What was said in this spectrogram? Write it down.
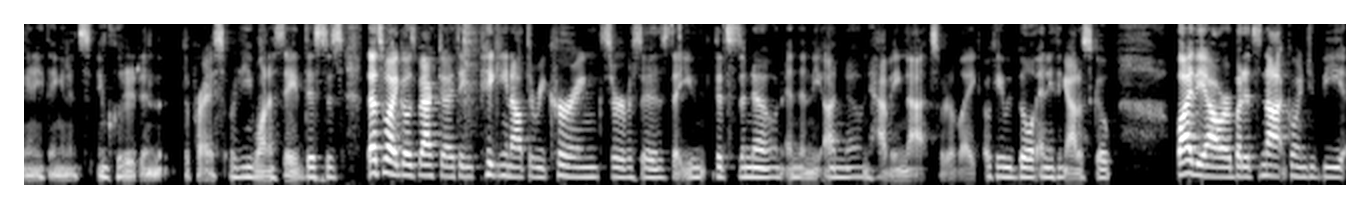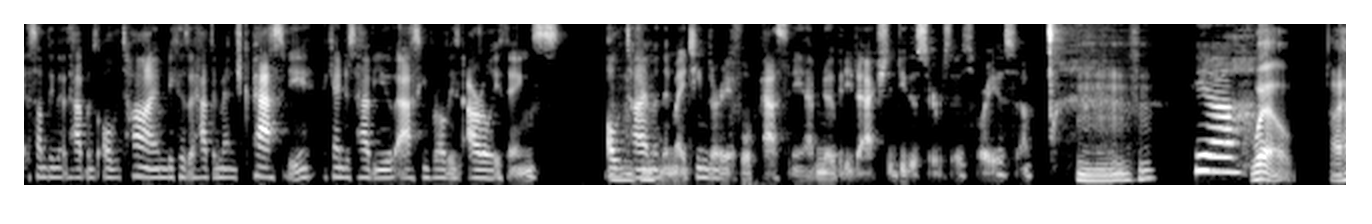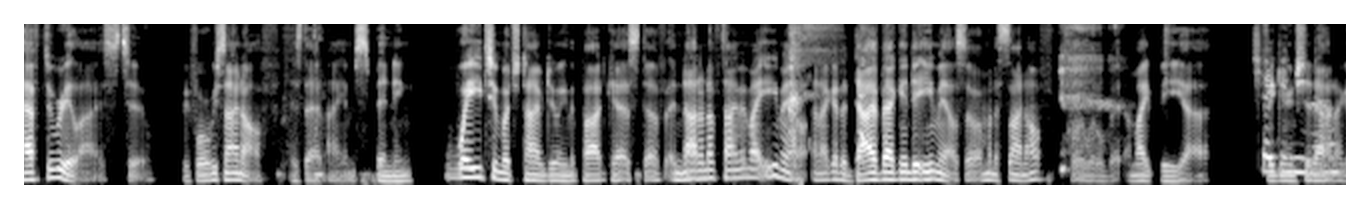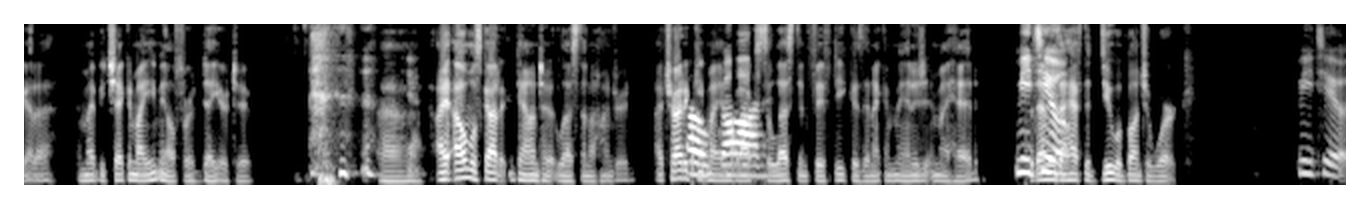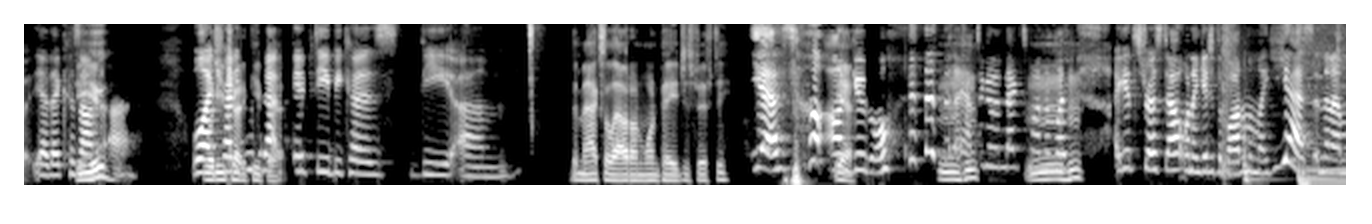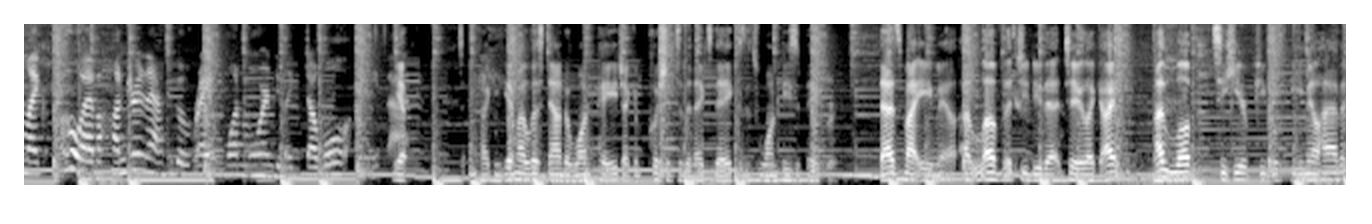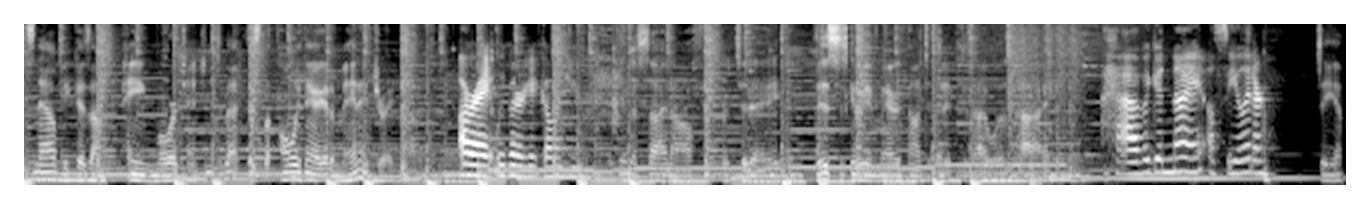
anything and it's included in the price or do you want to say this is that's why it goes back to i think picking out the recurring services that you that's the known and then the unknown having that sort of like okay we bill anything out of scope by the hour but it's not going to be something that happens all the time because i have to manage capacity i can't just have you asking for all these hourly things all mm-hmm. the time and then my team's already at full capacity i have nobody to actually do the services for you so mm-hmm. yeah well I have to realize too, before we sign off, is that I am spending way too much time doing the podcast stuff and not enough time in my email. And I got to dive back into email. So I'm going to sign off for a little bit. I might be uh, figuring shit out. I got to, I might be checking my email for a day or two. Uh, yeah. I almost got it down to less than 100. I try to keep oh, my God. inbox to less than 50 because then I can manage it in my head. Me too. I have to do a bunch of work. Me too. Yeah, that because I'm. Uh, well, I try, try, to keep, keep it at 50 because the um the max allowed on one page is 50. Yes, on yeah. Google. mm-hmm. I have mm-hmm. to go to the next one. Mm-hmm. I'm like, mm-hmm. I get stressed out when I get to the bottom. I'm like, yes, and then I'm like, oh, I have a hundred, and I have to go write one more and do like double. I hate that. Yep. If I can get my list down to one page, I can push it to the next day because it's one piece of paper. That's my email. I love that you do that too. Like I, I love to hear people's email habits now because I'm paying more attention to that. That's the only thing I got to manage right now. All right, we better get going here. We're gonna sign off for today. This is gonna be a marathon to edit because I was high. Have a good night. I'll see you later. See ya.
